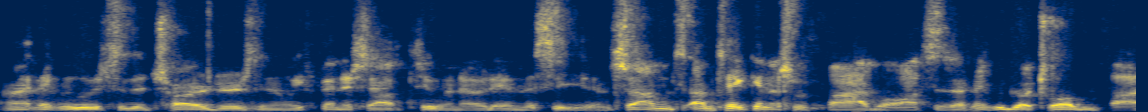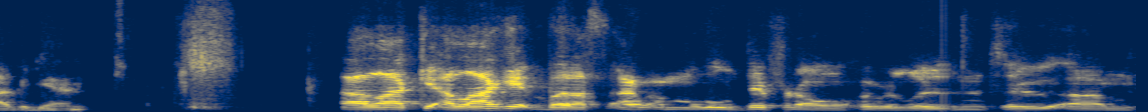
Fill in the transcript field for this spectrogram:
And I think we lose to the Chargers, and then we finish out two and zero oh to end the season. So I'm I'm taking us with five losses. I think we go twelve and five again. I like it. I like it, but I, am a little different on who we're losing to. Um,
